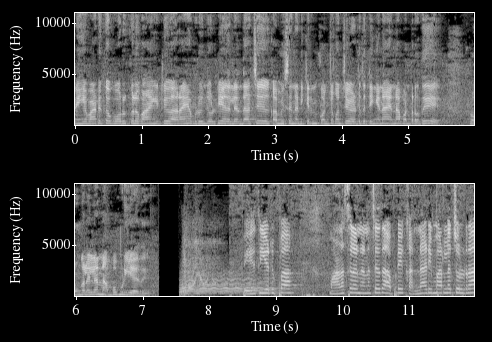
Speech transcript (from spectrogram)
நீங்கள் பாட்டுக்க பொருட்களை வாங்கிட்டு வரேன் அப்படின்னு சொல்லிட்டு அதில் இருந்தாச்சும் கமிஷன் அடிக்கிறேன்னு கொஞ்சம் கொஞ்சம் எடுத்துட்டிங்கன்னா என்ன பண்ணுறது உங்களெல்லாம் நம்ப முடியாது. பேதி எடுப்பா. மனசுல நினைச்சதை அப்படியே கண்ணாடி மாதிரில சொல்றா.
